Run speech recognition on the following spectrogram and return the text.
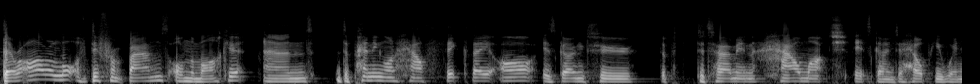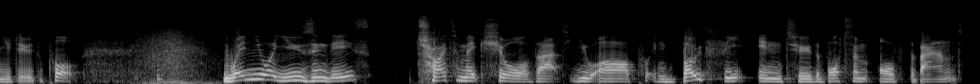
There are a lot of different bands on the market and depending on how thick they are is going to de determine how much it's going to help you when you do the pull. When you are using these, try to make sure that you are putting both feet into the bottom of the band,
